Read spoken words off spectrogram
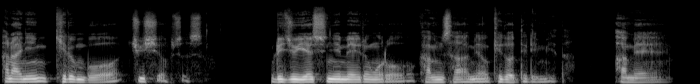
하나님 기름 부어 주시옵소서. 우리 주 예수님의 이름으로 감사하며 기도드립니다. 아멘.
